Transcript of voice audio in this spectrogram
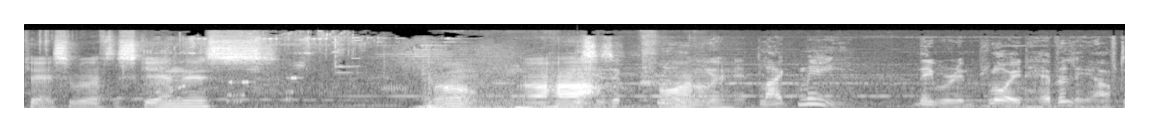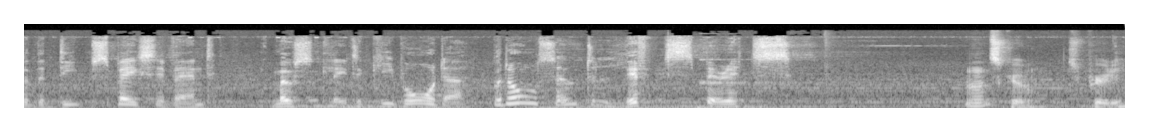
Okay, so we'll have to scan this. Boom. Aha. This is a crew Finally. unit like me. They were employed heavily after the deep space event, mostly to keep order, but also to lift spirits. That's cool. It's pretty.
